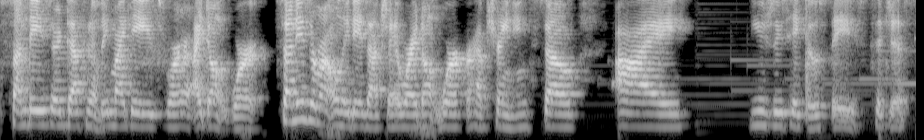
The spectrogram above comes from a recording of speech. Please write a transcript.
Sundays are definitely my days where I don't work. Sundays are my only days actually where I don't work or have training. So I usually take those days to just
